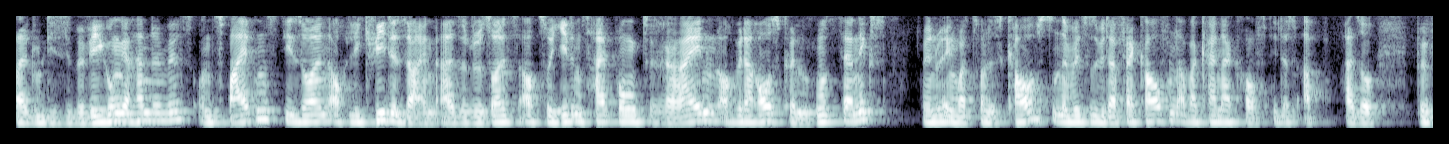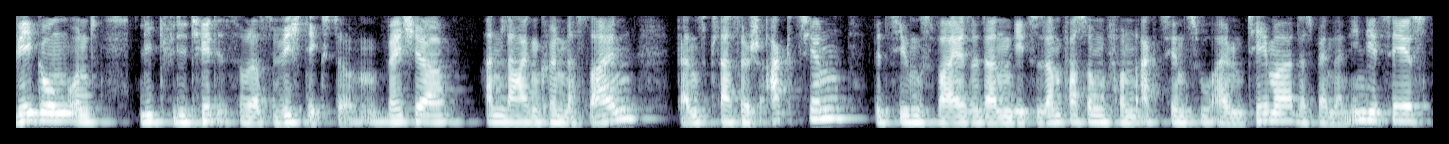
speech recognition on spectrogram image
weil du diese Bewegung gehandeln willst. Und zweitens, die sollen auch liquide sein. Also du sollst auch zu jedem Zeitpunkt rein und auch wieder raus können. Das nutzt ja nichts, wenn du irgendwas Tolles kaufst und dann willst du es wieder verkaufen, aber keiner kauft dir das ab. Also Bewegung und Liquidität ist so das Wichtigste. Welche Anlagen können das sein? Ganz klassisch Aktien, beziehungsweise dann die Zusammenfassung von Aktien zu einem Thema. Das wären dann Indizes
